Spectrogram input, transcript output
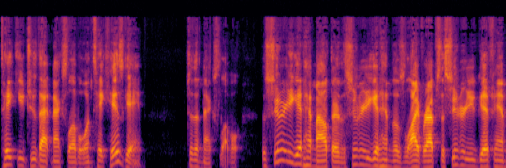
take you to that next level and take his game to the next level. The sooner you get him out there, the sooner you get him those live reps, the sooner you give him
